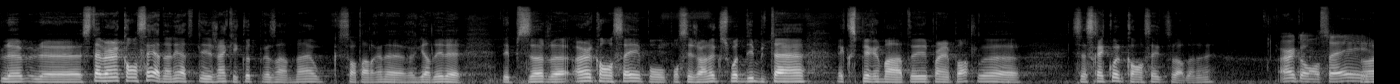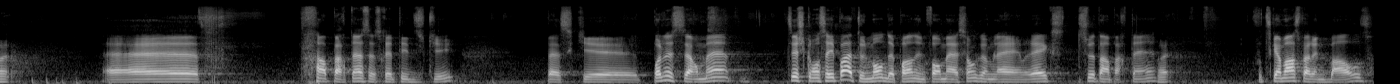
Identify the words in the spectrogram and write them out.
le- le- Si tu avais un conseil à donner à tous les gens qui écoutent présentement ou qui sont en train de regarder l'épisode, un conseil pour, pour ces gens-là, qu'ils soient débutants, expérimentés, peu importe, là, euh, ce serait quoi le conseil que tu leur donnerais? Un conseil? Ouais. Euh, en partant, ce serait t'éduquer. Parce que, pas nécessairement. Sais, je conseille pas à tout le monde de prendre une formation comme la MREX tout de suite en partant. Ouais. Faut que tu commences par une base.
